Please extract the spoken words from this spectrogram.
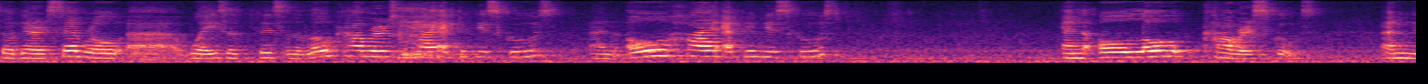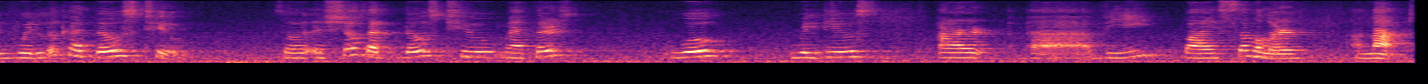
So there are several uh, ways. This is low coverage, high activity schools, and all high activity schools, and all low coverage schools. And if we look at those two, so it shows that those two methods will reduce our uh, V by similar amount,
